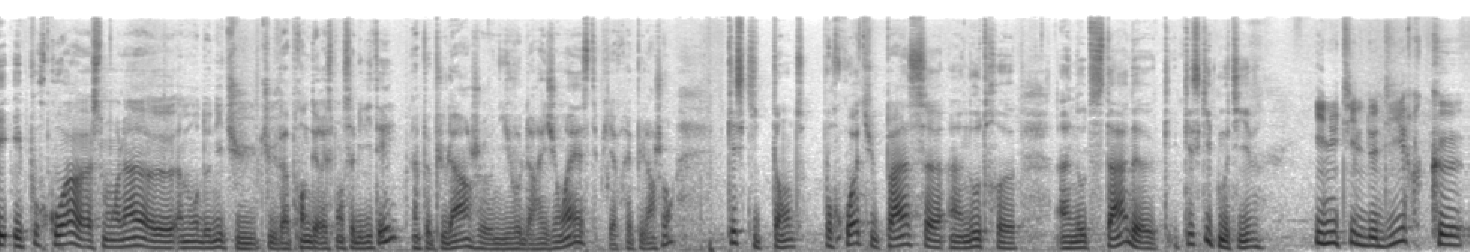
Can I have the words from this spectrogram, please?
Et, pourquoi, à ce moment-là, euh, à un moment donné, tu, vas prendre des responsabilités un peu plus larges au niveau de la région Ouest, et puis après plus largement Qu'est-ce qui te tente? Pourquoi tu passes à un autre, un autre stade? Qu'est-ce qui te motive? Inutile de dire que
